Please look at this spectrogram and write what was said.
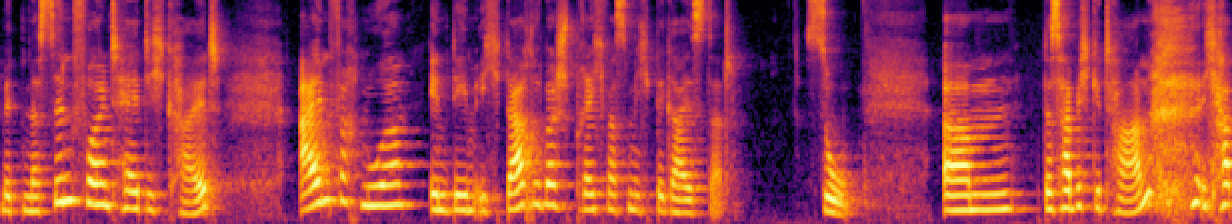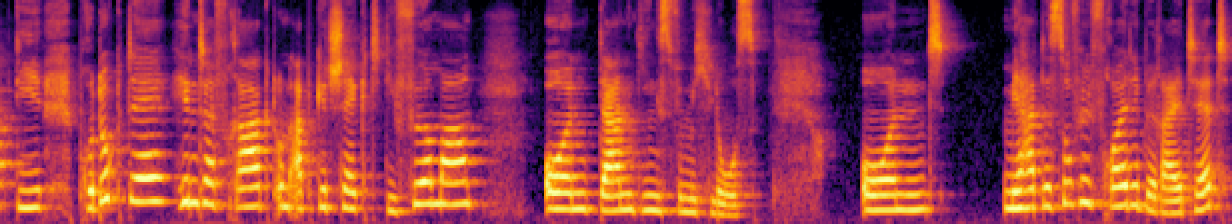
mit einer sinnvollen Tätigkeit. Einfach nur, indem ich darüber spreche, was mich begeistert. So, ähm, das habe ich getan. Ich habe die Produkte hinterfragt und abgecheckt, die Firma, und dann ging es für mich los. Und mir hat es so viel Freude bereitet,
